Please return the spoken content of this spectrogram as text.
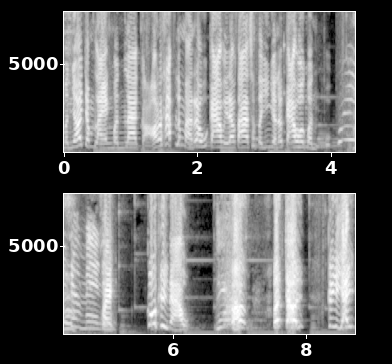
mình nhớ trong làng mình là cỏ nó thấp lắm mà nó đâu có cao gì đâu ta. Sao tự nhiên giờ nó cao hơn mình? Ủa, khoan. Có khi nào à, à, trời cái gì vậy?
